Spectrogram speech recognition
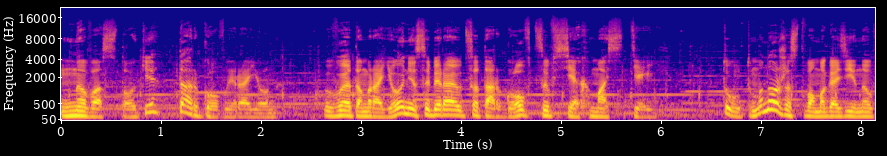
На востоке – торговый район. В этом районе собираются торговцы всех мастей. Тут множество магазинов,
